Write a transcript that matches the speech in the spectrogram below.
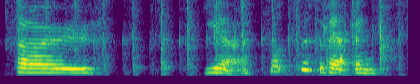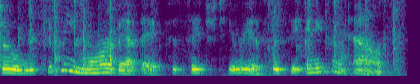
so yeah, what's this about being still? Give me more about that for Sagittarius. Is there anything else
